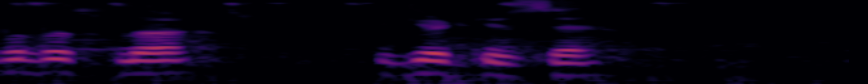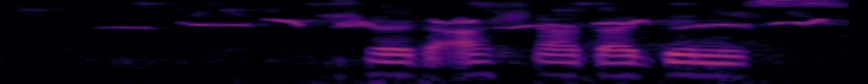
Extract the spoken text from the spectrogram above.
Bulutlu bir gökyüzü. Şöyle aşağıda deniz.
